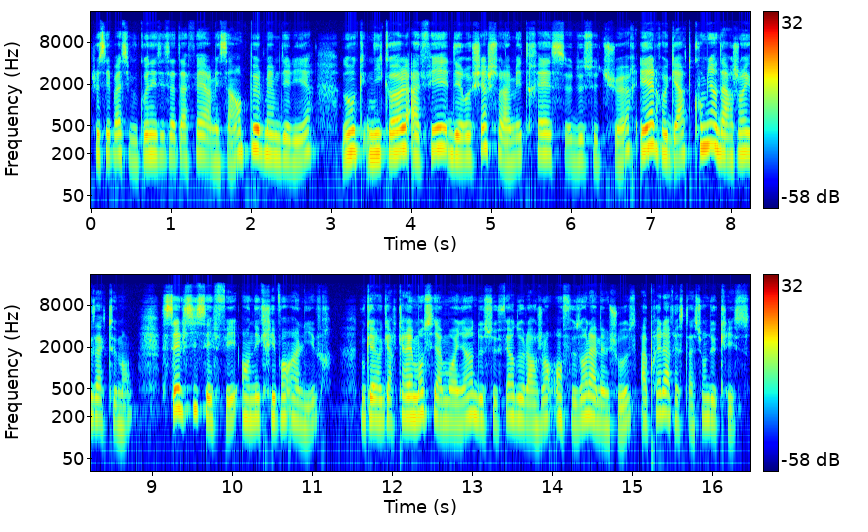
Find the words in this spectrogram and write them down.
Je ne sais pas si vous connaissez cette affaire, mais c'est un peu le même délire. Donc Nicole a fait des recherches sur la maîtresse de ce tueur et elle regarde combien d'argent exactement. Celle-ci s'est fait en écrivant un livre. Donc elle regarde carrément s'il y a moyen de se faire de l'argent en faisant la même chose après l'arrestation de Chris.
